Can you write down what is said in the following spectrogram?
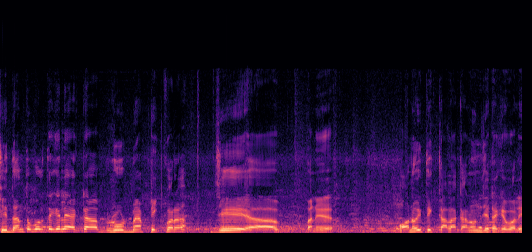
সিদ্ধান্ত বলতে গেলে একটা রোড ম্যাপ ঠিক করা যে মানে অনৈতিক কালা কানুন যেটাকে বলে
